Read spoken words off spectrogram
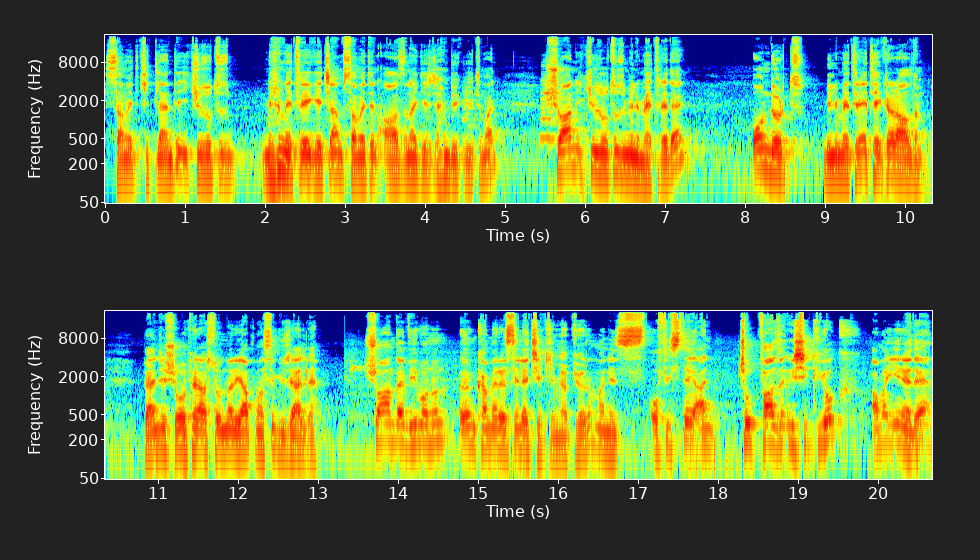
Samet kilitlendi. 230 milimetreye geçeceğim. Samet'in ağzına gireceğim büyük bir ihtimal. Şu an 230 milimetrede 14 milimetreye tekrar aldım. Bence şu operasyonları yapması güzeldi. Şu anda Vivo'nun ön kamerasıyla çekim yapıyorum. Hani ofiste hani çok fazla ışık yok ama yine de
